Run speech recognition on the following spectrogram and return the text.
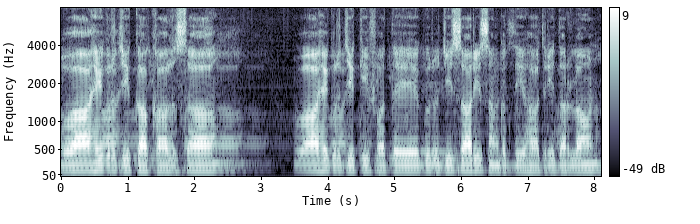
ਵਾਹਿਗੁਰੂ ਜੀ ਕਾ ਖਾਲਸਾ। ਵਾਹਿਗੁਰੂ ਜੀ ਕੀ ਫਤਿਹ। ਗੁਰੂ ਜੀ ਸਾਰੀ ਸੰਗਤ ਦੀ ਹਾਜ਼ਰੀ ਦਰ ਲਾਉਣ।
